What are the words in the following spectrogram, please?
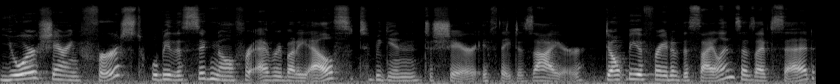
Your sharing first will be the signal for everybody else to begin to share if they desire. Don't be afraid of the silence, as I've said.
